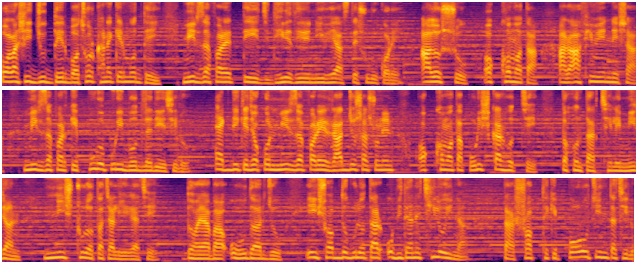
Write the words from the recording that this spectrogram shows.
পলাশির যুদ্ধের বছরখানেকের মধ্যেই মির্জাফারের তেজ ধীরে ধীরে নিভে আসতে শুরু করে। আলস্য, অক্ষমতা আর আফিমের নেশা মির্জাফারকে পুরোপুরি বদলে দিয়েছিল। একদিকে যখন মির্জাফারের রাজ্য শাসনের অক্ষমতা পরিষ্কার হচ্ছে, তখন তার ছেলে মিরান নিষ্ঠুরতা চালিয়ে গেছে। দয়া বা ঔদার্য, এই শব্দগুলো তার অভিধানে ছিলই না। তার সব থেকে বড় চিন্তা ছিল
